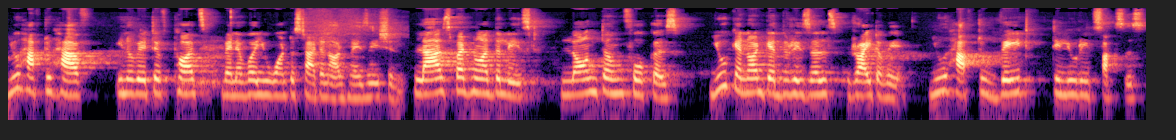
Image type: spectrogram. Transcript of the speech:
You have to have innovative thoughts whenever you want to start an organization. Last but not the least, long-term focus. You cannot get the results right away. You have to wait till you reach success.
